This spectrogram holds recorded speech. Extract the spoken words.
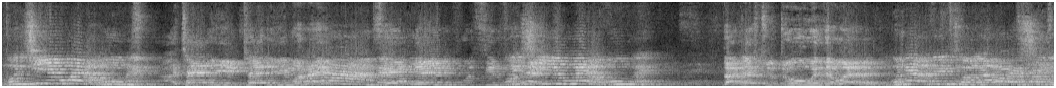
Muchinyi mwana mumwe uh, tell him, tell him already. Say any full sinful act muchinyi mwana mumwe that has to do with the world mune akuitiwa ngavo vashango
